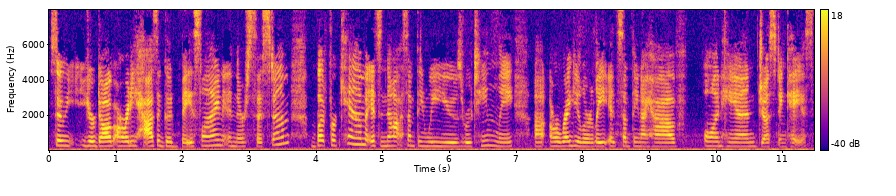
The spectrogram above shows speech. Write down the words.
So, your dog already has a good baseline in their system. But for Kim, it's not something we use routinely uh, or regularly. It's something I have on hand just in case.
